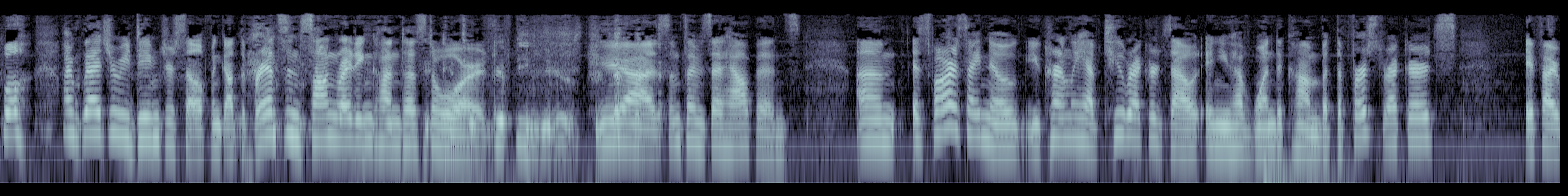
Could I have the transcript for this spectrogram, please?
well, I'm glad you redeemed yourself and got the Branson Songwriting Contest Award. 15 years. yeah, sometimes that happens. Um, as far as I know, you currently have two records out, and you have one to come. But the first records, if I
